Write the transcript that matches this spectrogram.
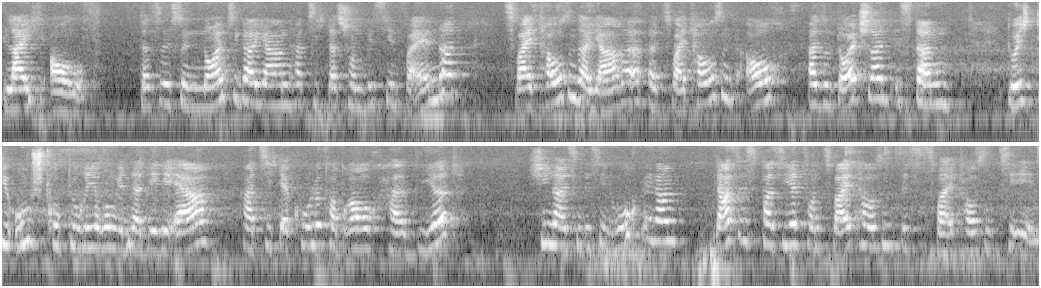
gleich auf. Das ist in den 90er Jahren hat sich das schon ein bisschen verändert. 2000er Jahre, äh 2000 auch, also Deutschland ist dann durch die Umstrukturierung in der DDR hat sich der Kohleverbrauch halbiert. China ist ein bisschen hochgegangen. Das ist passiert von 2000 bis 2010.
